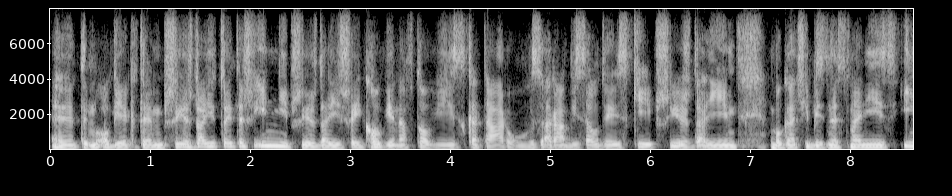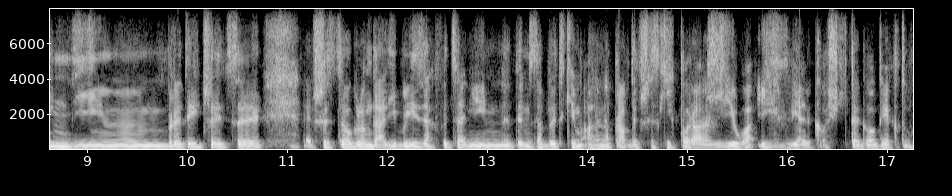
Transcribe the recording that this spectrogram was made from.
e, tym obiektem. Przyjeżdżali tutaj też inni, przyjeżdżali szejkowie naftowi z Kataru, z Arabii Saudyjskiej, przyjeżdżali bogaci biznesmeni z Indii, Brytyjczycy. Wszyscy oglądali, byli zachwyceni tym zabytkiem, ale naprawdę wszystkich poraziła ich wielkość tego obiektu.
